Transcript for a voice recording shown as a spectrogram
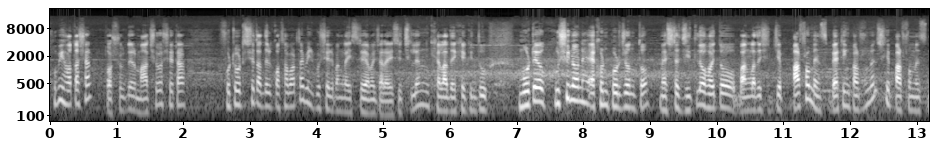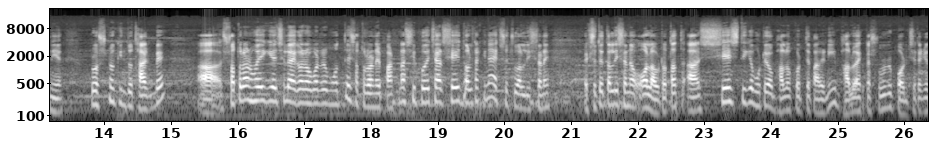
খুবই হতাশার দর্শকদের মাঝেও সেটা ফুটে উঠেছে তাদের কথাবার্তা। মিরপুর শের বাংলা স্টেডিয়ামে যারা এসেছিলেন, খেলা দেখে কিন্তু মোটেও খুশি নন এখন পর্যন্ত। ম্যাচটা জিতলেও হয়তো বাংলাদেশের যে পারফরমেন্স ব্যাটিং পারফরমেন্স সেই পারফরমেন্স নিয়ে প্রশ্ন কিন্তু থাকবে। শত রান হয়ে গিয়েছিল এগারো ওভারের মধ্যে রানের পার্টনারশিপ হয়েছে আর সেই দলটা কিনা একশো চুয়াল্লিশ রানে একশো তেতাল্লিশ রানে অল আউট অর্থাৎ শেষ দিকে মোটেও ভালো করতে পারেনি। ভালো একটা শুরুর পর যেটাকে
